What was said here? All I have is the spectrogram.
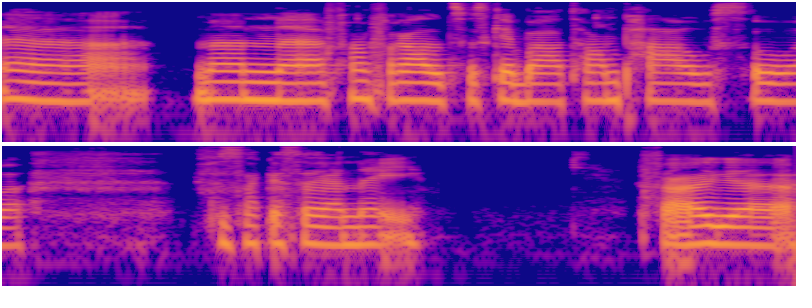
eh, men eh, framförallt så ska jag bara ta en paus och försöka säga nej. För eh,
